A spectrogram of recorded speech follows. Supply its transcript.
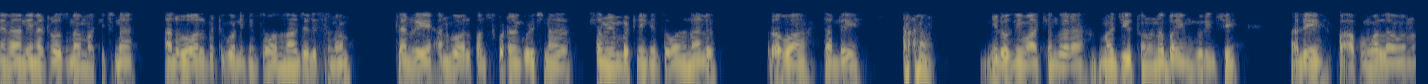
నేను నిన్నటి రోజున మాకు ఇచ్చిన అనుభవాలు బట్టి కూడా నీకు ఎంతో వందనాలు చెల్లిస్తున్నాం. తండ్రి అనుభవాలు పంచుకోవడానికి కూడా ఇచ్చిన సమయం బట్టి నీకు ఎంతో వందనాలు. ప్రభా తండ్రి ఈ రోజు నీ వాక్యం ద్వారా మా జీవితంలో ఉన్న భయం గురించి అది పాపం వల్ల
